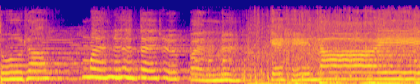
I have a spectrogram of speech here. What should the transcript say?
तोरा मन दर्पण कहलाए।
